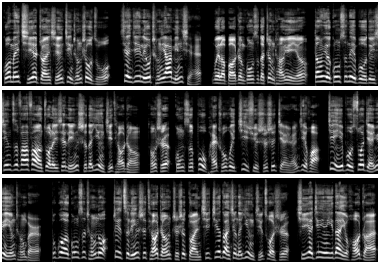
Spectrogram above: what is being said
国美企业转型进程受阻，现金流承压明显。为了保证公司的正常运营，当月公司内部对薪资发放做了一些临时的应急调整，同时公司不排除会继续实施减员计划，进一步缩减运营成本。不过，公司承诺这次临时调整只是短期阶段性的应急措施。企业经营一旦有好转，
